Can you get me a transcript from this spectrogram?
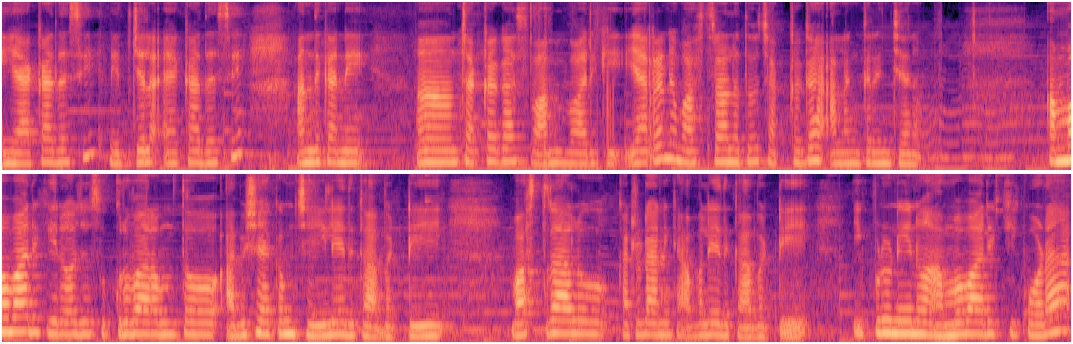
ఈ ఏకాదశి నిర్జల ఏకాదశి. అందుకని చక్కగా స్వామివారికి ఎర్రని వస్త్రాలతో చక్కగా అలంకరించాను. అమ్మవారికి ఈరోజు శుక్రవారంతో అభిషేకం చేయలేదు కాబట్టి వస్త్రాలు కట్టడానికి అవ్వలేదు కాబట్టి ఇప్పుడు నేను అమ్మవారికి కూడా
